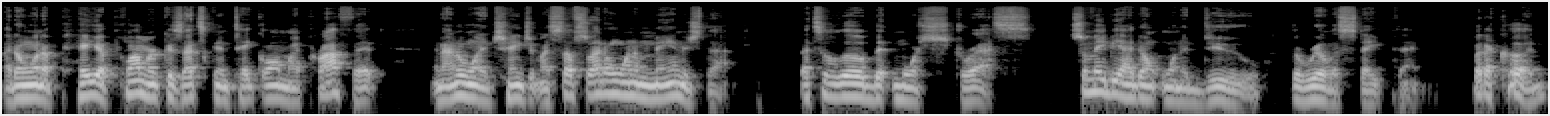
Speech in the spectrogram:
I don't want to pay a plumber because that's going to take all my profit and I don't want to change it myself. So I don't want to manage that. That's a little bit more stress. So maybe I don't want to do the real estate thing, but I could.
